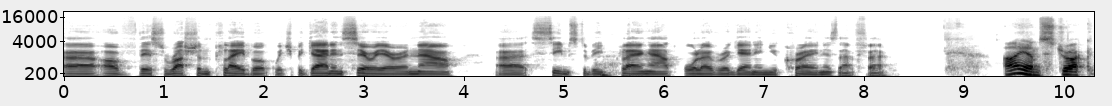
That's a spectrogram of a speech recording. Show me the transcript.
uh, of this Russian playbook, which began in Syria and now uh, seems to be playing out all over again in Ukraine. Is that fair? I am struck,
